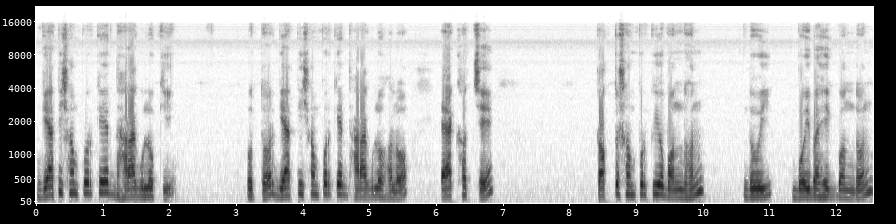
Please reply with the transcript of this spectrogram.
জ্ঞাতি সম্পর্কের ধারাগুলো কি? উত্তর, জ্ঞাতি সম্পর্কের ধারাগুলো হলো, এক হচ্ছে রক্ত সম্পর্কীয় বন্ধন, দুই বৈবাহিক বন্ধন,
